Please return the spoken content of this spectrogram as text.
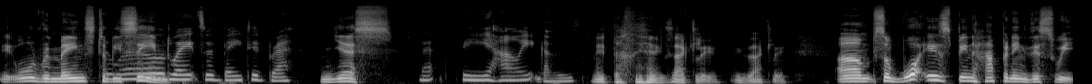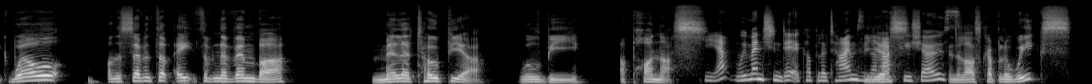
It all remains to the be world seen. waits with bated breath. Yes, Let's see how it goes. it, does exactly, exactly. Um, so what has been happening this week? Well, on the seventh of eighth of November, Melatopia will be upon us. Yeah, we mentioned it a couple of times in the last few shows. in the last couple of weeks.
